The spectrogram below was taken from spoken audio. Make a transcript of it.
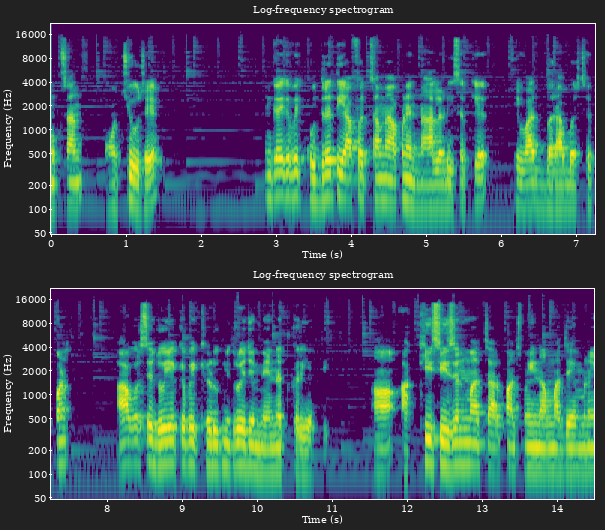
નુકસાન પહોંચ્યું છે. એમ કહેવાય કે ભાઈ, કુદરતી આફત સામે આપણે ના લડી શકીએ, એ વાત બરાબર છે. પણ આ વર્ષે જોઈએ કે ભાઈ ખેડૂત મિત્રોએ જે મહેનત કરી હતી આખી સિઝનમાં ચાર પાંચ મહિનામાં જે એમણે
